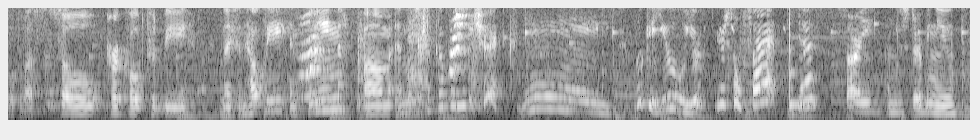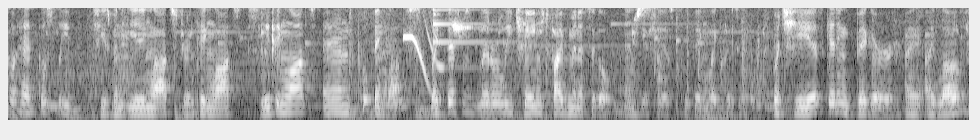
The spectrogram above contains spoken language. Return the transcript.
both of us. So her coat could be nice and healthy and clean. Um, and let's check up on the chick. Yay! Look at you, you're you're so fat. Yes. Sorry, I'm disturbing you. Go ahead, go sleep. She's been eating lots, drinking lots, sleeping lots, and pooping lots. Like this was literally changed five minutes ago, and here she is pooping like crazy. But she is getting bigger. I, I love,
